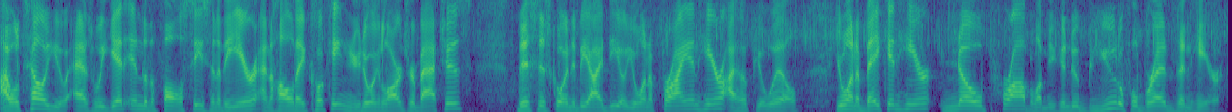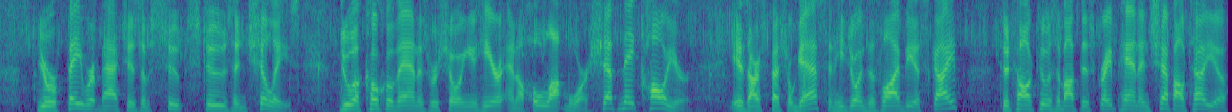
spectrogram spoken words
I will tell you, as we get into the fall season of the year and holiday cooking, you're doing larger batches, this is going to be ideal. You want to fry in here? I hope you will. You want to bake in here? No problem. You can do beautiful breads in here. Your favorite batches of soups, stews, and chilies. Do a coq vin as we're showing you here, and a whole lot more. Chef Nate Collier is our special guest, and he joins us live via Skype to talk to us about this great pan. And Chef, I'll tell you,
